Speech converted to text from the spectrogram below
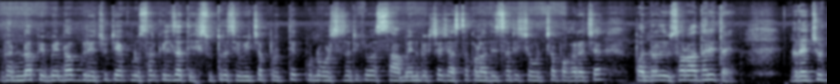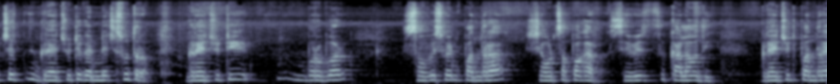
गणना पेमेंट ऑफ ग्रॅच्युटी ॲक्टनुसार केली जाते. सूत्र सेवेच्या प्रत्येक पूर्ण वर्षासाठी किंवा सहा महिन्यापेक्षा जास्त कालावधीसाठी शेवटच्या पगाराच्या पंधरा दिवसावर आधारित आहे. ग्रॅच्युटीचे ग्रॅच्युटी गणनेचे सूत्र. ग्रॅच्युटी बरोबर सव्वीस पॉईंट पंधरा शेवटचा पगार सेवेचा कालावधी. ग्रॅच्युटी पंधरा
